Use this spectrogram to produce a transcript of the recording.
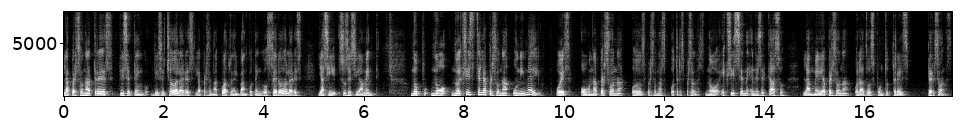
La persona 3 dice tengo 18 dólares, la persona 4 en el banco tengo 0 dólares y así sucesivamente. No, no, no existe la persona 1 y medio, o es o una persona o dos personas o tres personas. No existen en ese caso la media persona o las 2.3 personas.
